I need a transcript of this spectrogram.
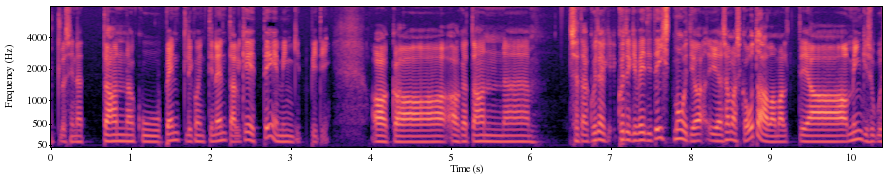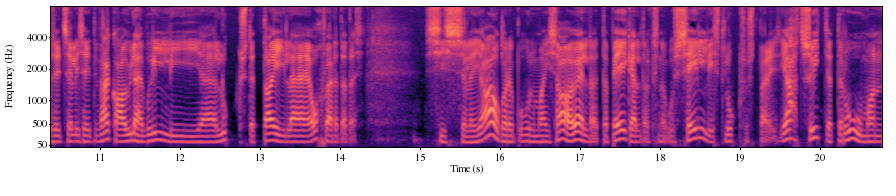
ütlesin, et ta on nagu Bentley Continental GT mingit pidi, aga, aga ta on seda kuidagi, kuidagi veidi teistmoodi ja, ja samas ka odavamalt ja mingisuguseid selliseid väga üle võlli luksdetaile ohverdades siis selle Jaguari puhul ma ei saa öelda, et ta peegeldaks nagu sellist luksust päris. jah, sõitjate ruum on,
